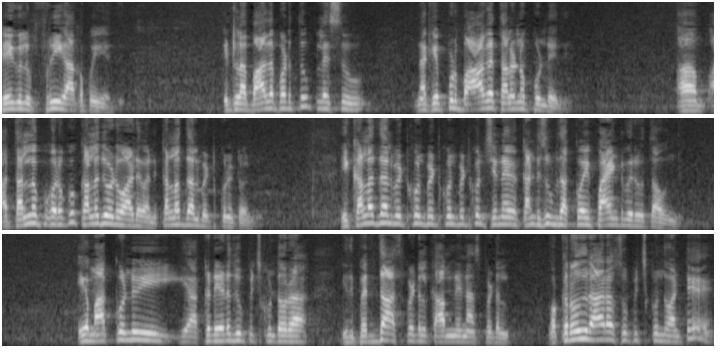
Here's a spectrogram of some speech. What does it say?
పేగులు ఫ్రీ కాకపోయేది. ఇట్లా బాధపడుతూ ప్లస్ నాకు ఎప్పుడు బాగా తలనొప్పి ఉండేది. ఆ- తలనొప్పి కొరకు కళ్ళజోడు వాడేవాడిని కళ్ళద్దాలు పెట్టుకునేటోని ఈ కళ్ళద్దాలు పెట్టుకొని పెట్టుకొని పెట్టుకొని చిన్నగా కంటి చూపు తక్కువై పాయింట్ పెరుగుతూ ఉంది. ఇక మా అక్కండి అక్కడ ఏడ చూపించుకుంటారా ఇది పెద్ద హాస్పిటల్ కామినేని హాస్పిటల్. ఒక్కరోజు రారా చూపించుకుందాం అంటే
